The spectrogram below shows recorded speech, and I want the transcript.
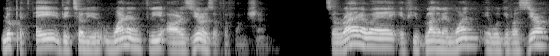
look at A, they tell you 1 and 3 are zeros of the function. So right away, if you plug it in 1, it will give us 0.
